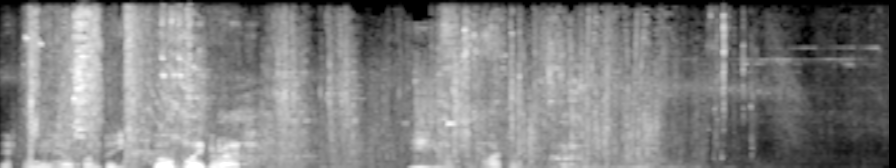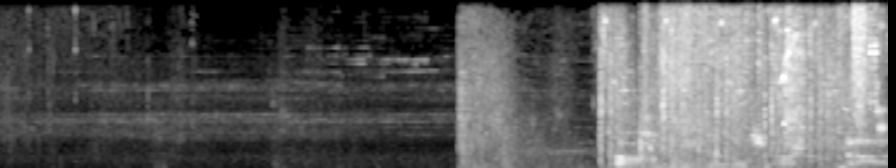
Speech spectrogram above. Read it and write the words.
Definitely need help on B. Oh, Blade Barrage! Gee, that's a rifle. Oh, ah, terrible shot.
